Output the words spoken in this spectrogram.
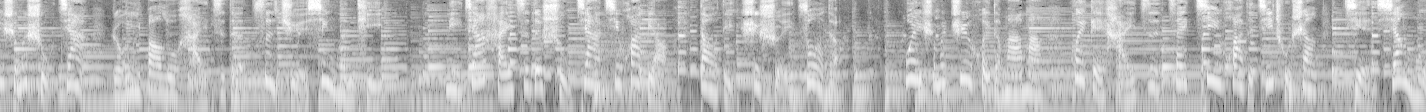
为什么暑假容易暴露孩子的自觉性问题？你家孩子的暑假计划表到底是谁做的？为什么智慧的妈妈会给孩子在计划的基础上减项目？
